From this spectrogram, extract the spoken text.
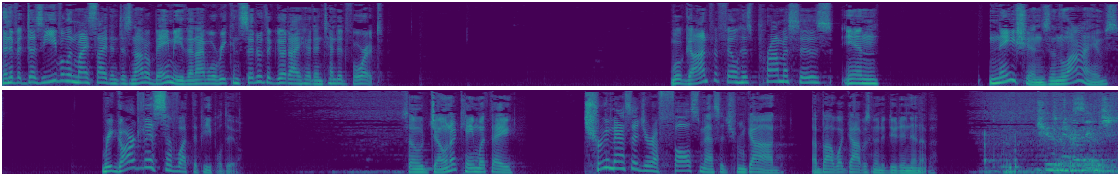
and if it does evil in my sight and does not obey me, then I will reconsider the good I had intended for it. Will God fulfill his promises in nations and lives regardless of what the people do? So Jonah came with a true message or a false message from God about what God was going to do to Nineveh. True message.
